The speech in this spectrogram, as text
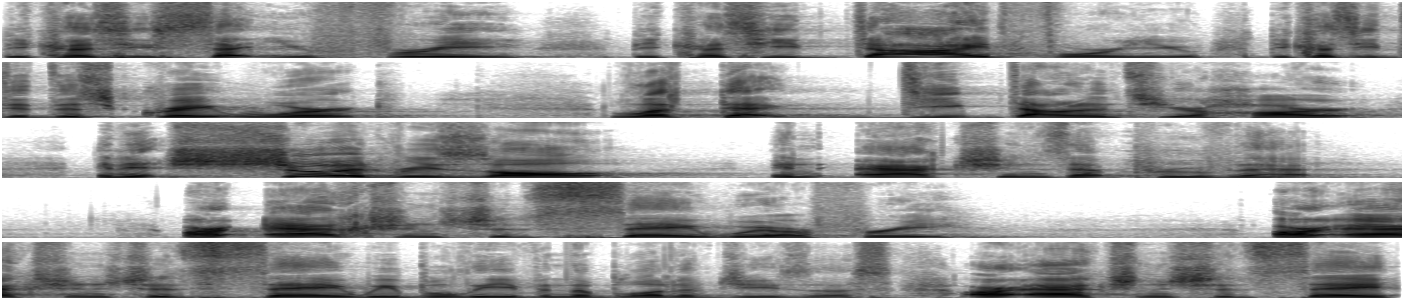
because he set you free, because he died for you, because he did this great work. Let that deep down into your heart, and it should result in actions that prove that. Our actions should say we are free. Our actions should say we believe in the blood of Jesus. Our actions should say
